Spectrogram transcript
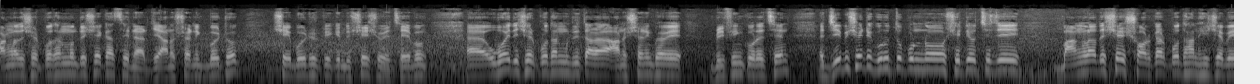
বাংলাদেশের প্রধানমন্ত্রী শেখ হাসিনার যে আনুষ্ঠানিক বৈঠক, সেই বৈঠকটি কিন্তু শেষ হয়েছে এবং উভয় দেশের প্রধানমন্ত্রী তারা আনুষ্ঠানিকভাবে ব্রিফিং করেছেন। যে বিষয়টি গুরুত্বপূর্ণ, সেটি হচ্ছে যে বাংলাদেশের সরকার প্রধান হিসেবে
